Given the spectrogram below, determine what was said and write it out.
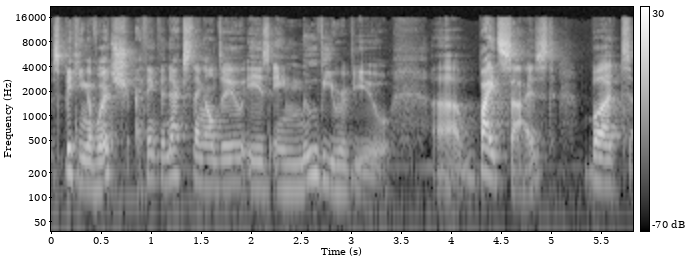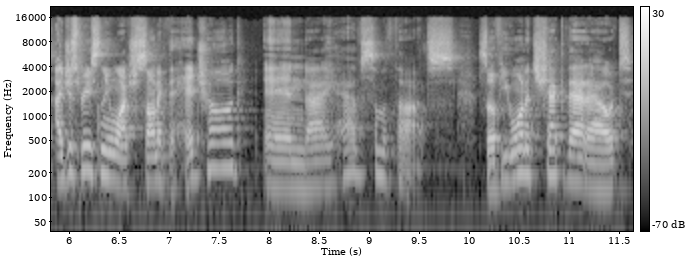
Speaking of which, I think the next thing I'll do is a movie review. Uh, Bite-sized, but I just recently watched Sonic the Hedgehog, and I have some thoughts. So if you want to check that out,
